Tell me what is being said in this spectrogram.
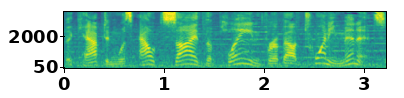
The captain was outside the plane for about 20 minutes,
